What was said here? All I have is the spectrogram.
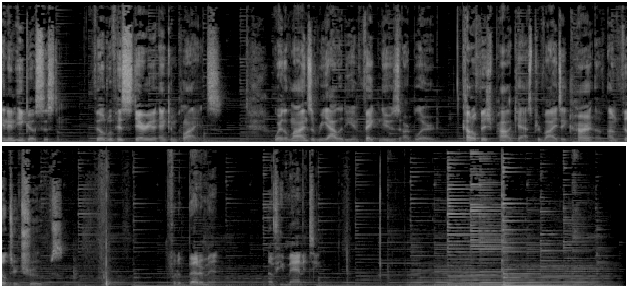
in an ecosystem filled with hysteria and compliance, where the lines of reality and fake news are blurred. Cuttlefish Podcast provides a current of unfiltered truths. for the betterment of humanity.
